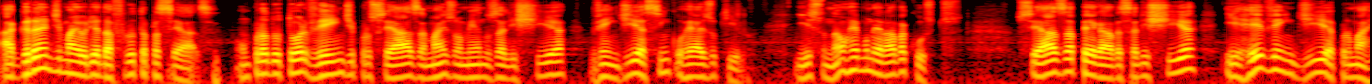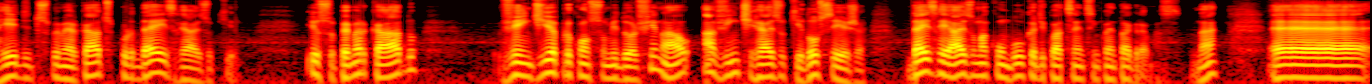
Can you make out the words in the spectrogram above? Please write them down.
a grande maioria da fruta para a Ceasa. Um produtor vende para o Ceasa mais ou menos a lixia, vendia R$ reais o quilo. E isso não remunerava custos. O Ceasa pegava essa lixia e revendia para uma rede de supermercados por R$ reais o quilo. E o supermercado vendia para o consumidor final a 20 reais o quilo, ou seja, 10 reais uma cumbuca de 450 gramas. Né? É,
